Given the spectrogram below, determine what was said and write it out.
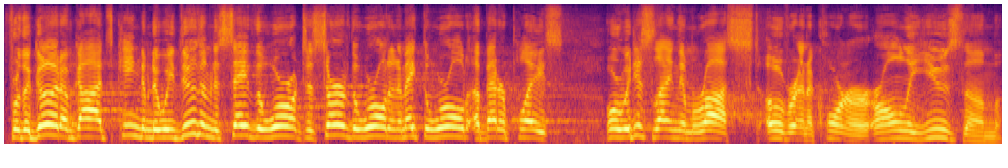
for the good of God's kingdom? Do we do them to save the world, to serve the world, and to make the world a better place? Or are we just letting them rust over in a corner or only use them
